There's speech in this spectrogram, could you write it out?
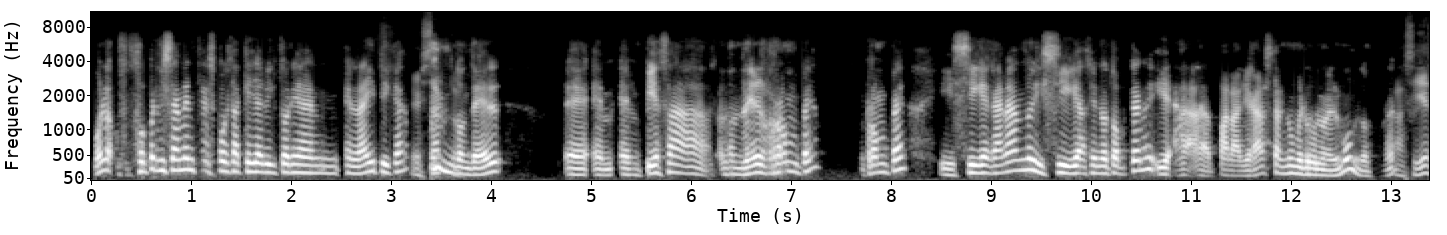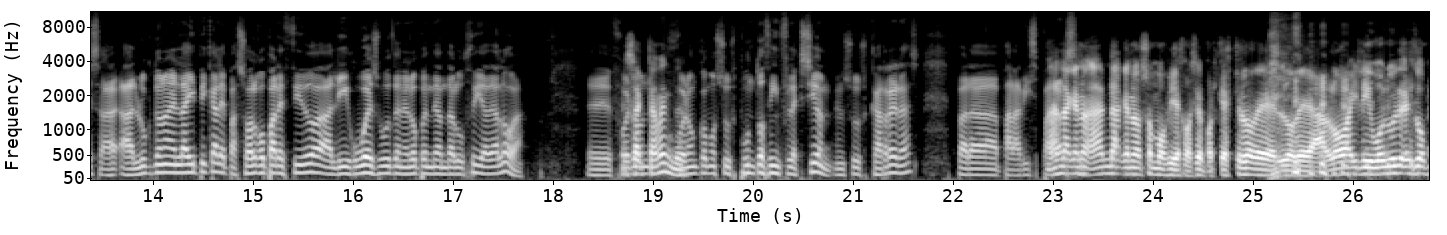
bueno, fue precisamente después de aquella victoria en, la hípica donde él eh, em, empieza, donde él rompe rompe y sigue ganando y sigue haciendo top ten y para llegar hasta el número uno del mundo. ¿eh? Así es. A, Luke Donald en la hípica le pasó algo parecido a Lee Westwood en el Open de Andalucía de Aloha. Eh, fueron, fueron como sus puntos de inflexión en sus carreras para, para disparar. Anda que, no, anda que no somos viejos, ¿eh? porque es que lo de, lo de Aloha y Westwood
